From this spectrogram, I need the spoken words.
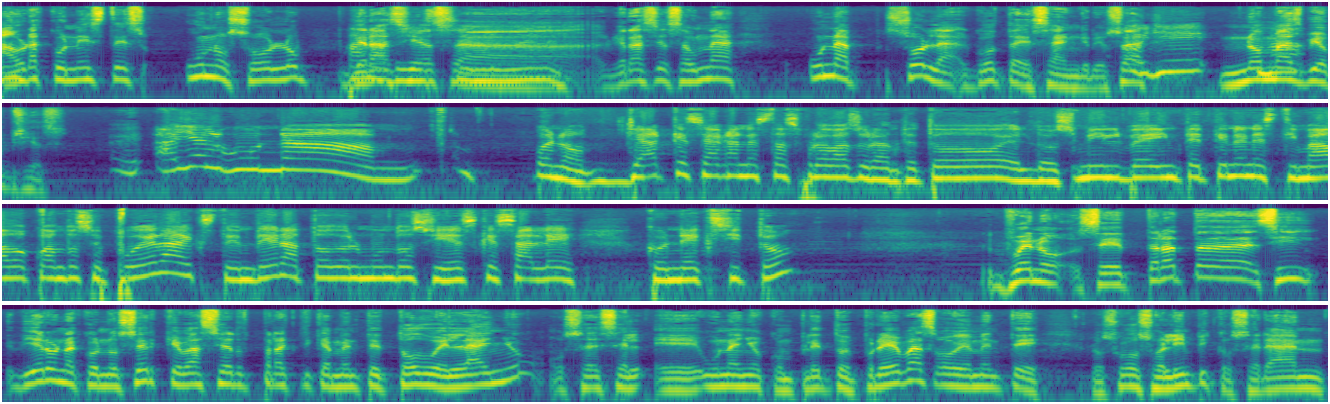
Ahora con este es uno solo, gracias a, gracias a una, una sola gota de sangre. O sea, no más biopsias. ¿Hay alguna bueno, ya que se hagan estas pruebas durante todo el 2020, ¿tienen estimado cuándo se pueda extender a todo el mundo si es que sale con éxito? Bueno, se trata, sí, dieron a conocer que va a ser prácticamente todo el año, o sea, es el, eh, un año completo de pruebas. Obviamente los Juegos Olímpicos serán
